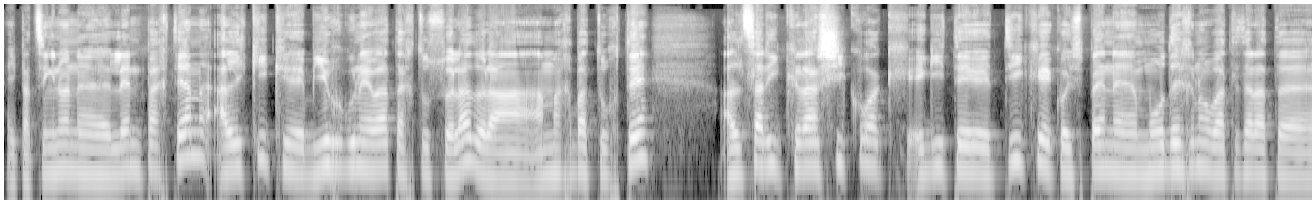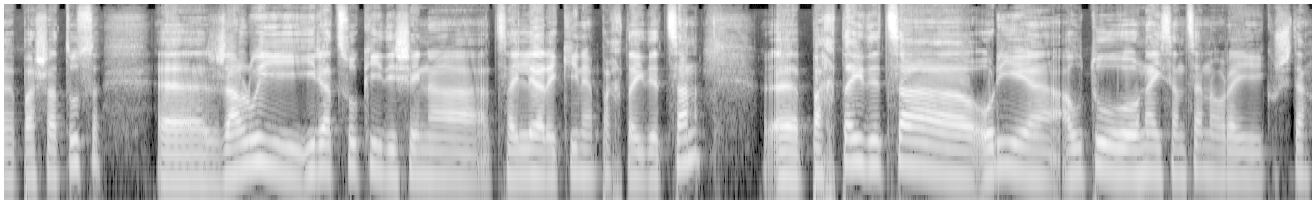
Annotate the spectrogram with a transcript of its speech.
Aipatzen ginoen eh, lehen partean, alkik eh, bihurgune bat hartu zuela, dola hamar bat urte, altzari klasikoak egitetik, ekoizpen eh, moderno batetarat pasatuz, eh, Jean-Louis Iratzuki diseina zailearekin partaidetzan. Eh, Partaidetza hori autu ona izan zen orai ikusita?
